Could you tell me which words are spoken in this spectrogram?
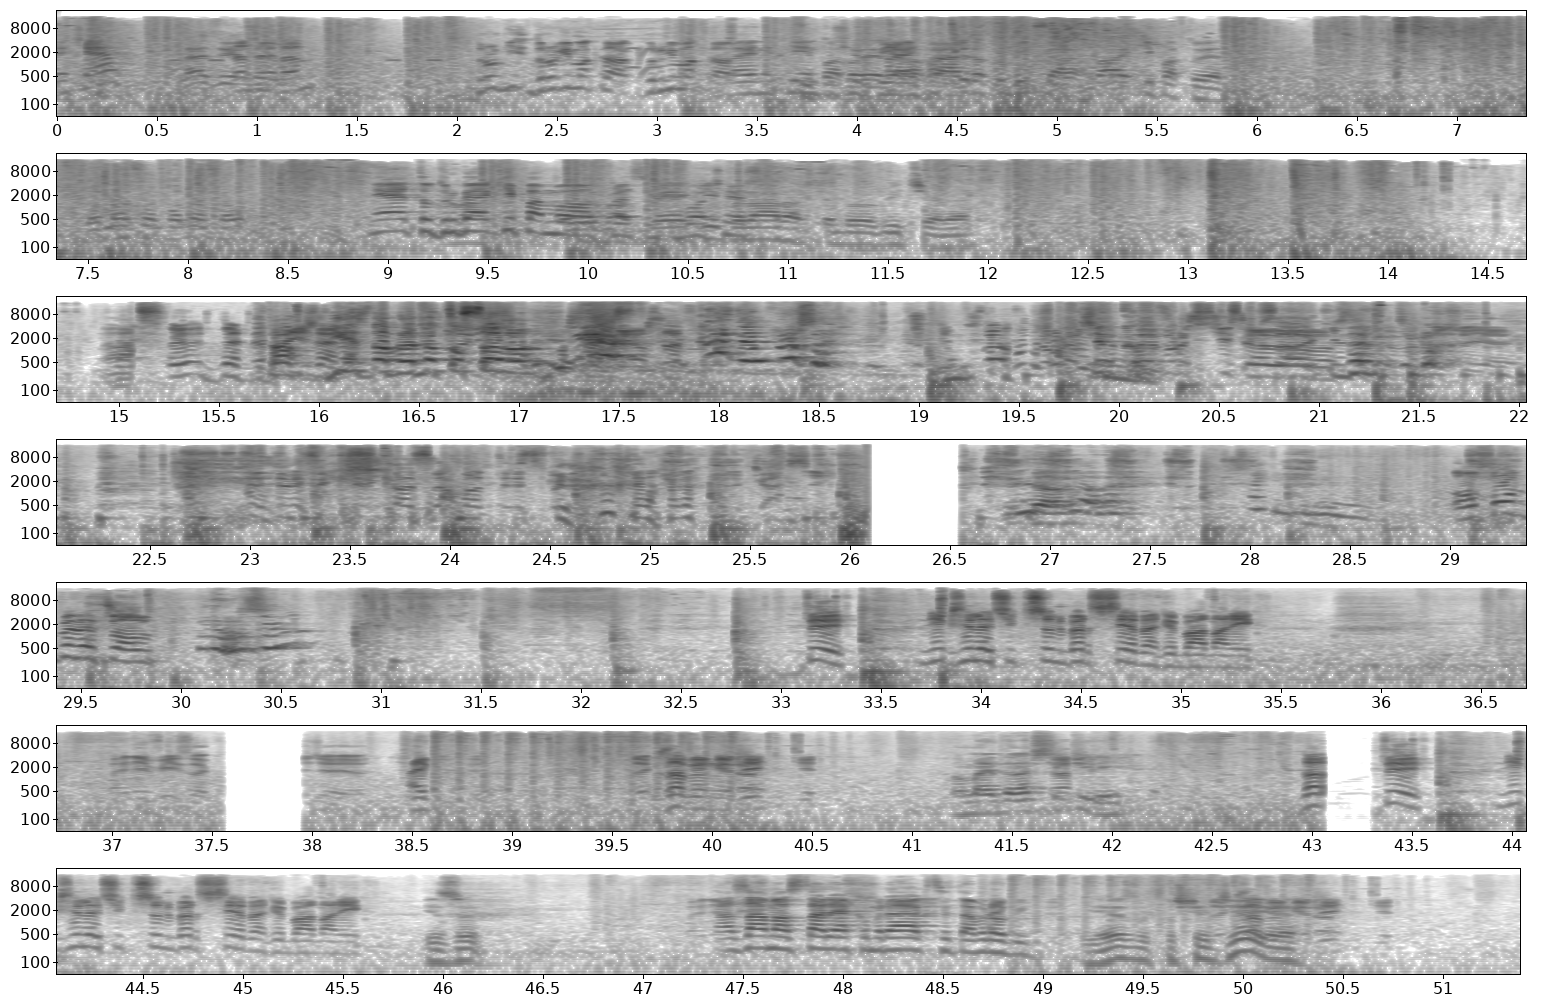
Wiecie? Leży Ten jeden. jeden. Drugi, drugi ma krak, drugi ma krak. Kolejny klient tu się tu wbija i jest, tak. chodźcie do Kubiksa, cała ekipa tu jest. Podnoszą, podnoszą. Nie, to druga ekipa była od Dwie presji, było ekipy ciężko. naraz się było bicie, nie? Jest dobra, no to solo! Jest! Szybko, wróć ścisnął za Zabić go. ty swój kasik. Ja, O, bomby lecą! Ty, niech leci Trzynbers 1 chyba na nich. Ja nie widzę, co się dzieje. Aj, zabił mnie, ty. On ma 11 kili. Ty, niech leci Trzynbers 1 chyba na nich. Jezu, A Zama stary jaką reakcję tam robi. Jezu, co się dzieje?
